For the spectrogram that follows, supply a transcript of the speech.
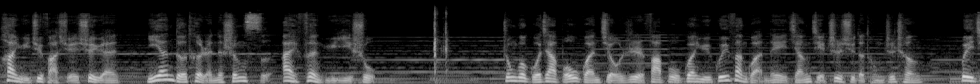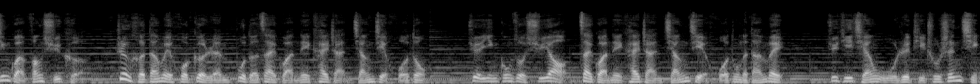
汉语句法学血缘：尼安德特人的生死、爱恨与艺术》。中国国家博物馆九日发布关于规范馆内讲解秩序的通知称，未经馆方许可，任何单位或个人不得在馆内开展讲解活动。确因工作需要在馆内开展讲解活动的单位。需提前五日提出申请，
